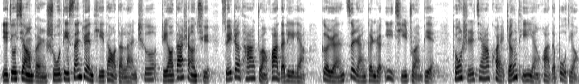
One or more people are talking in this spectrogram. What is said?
也就像本书第三卷提到的缆车，只要搭上去，随着它转化的力量，个人自然跟着一起转变，同时加快整体演化的步调。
